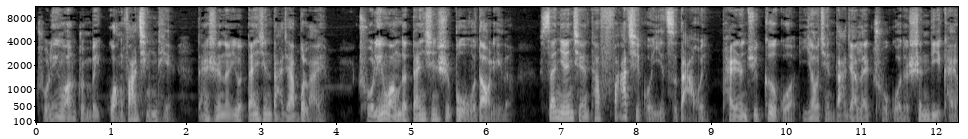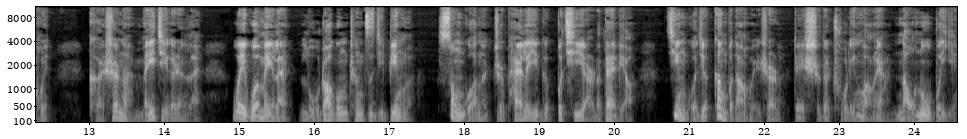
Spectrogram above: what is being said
楚灵王准备广发请帖，但是呢，又担心大家不来。楚灵王的担心是不无道理的。三年前，他发起过一次大会，派人去各国邀请大家来楚国的深地开会，可是呢，没几个人来。魏国没来，鲁昭公称自己病了；宋国呢，只派了一个不起眼的代表；晋国就更不当回事了。这使得楚灵王呀，恼怒不已。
